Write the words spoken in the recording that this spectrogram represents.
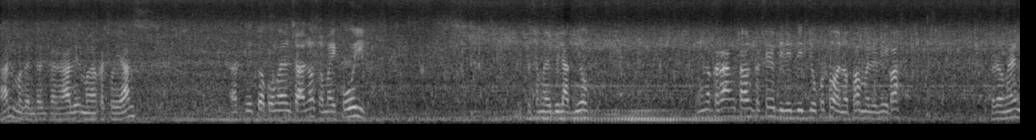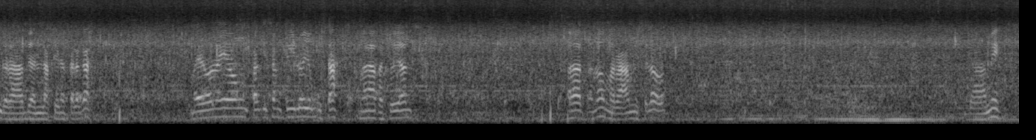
Yan, magandang tanghali mga kasuyans. At dito ako ngayon sa ano, sa Maykoy. Dito sa may Bilagyo. Yung nakaraang taon kasi binibidyo ko to, ano pa, maliliit pa. Pero ngayon, grabe, ang laki na talaga. Mayroon na yung tag isang kilo yung isa, mga kasuyans. At ano, marami sila oh. Dami.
